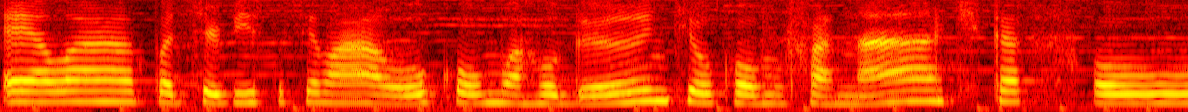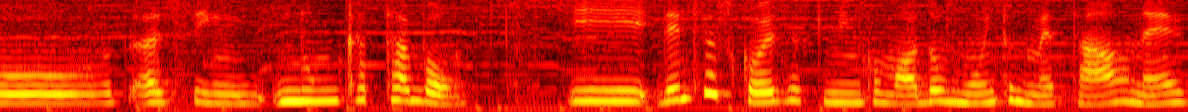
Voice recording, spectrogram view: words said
ela pode ser vista, sei lá, ou como arrogante, ou como fanática, ou assim, nunca tá bom. E dentre as coisas que me incomodam muito no metal, né?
